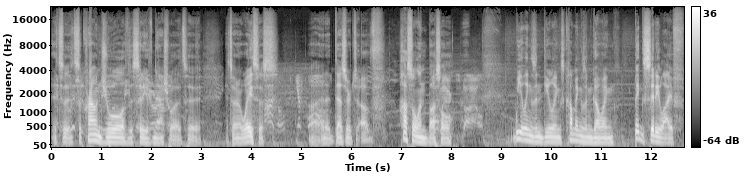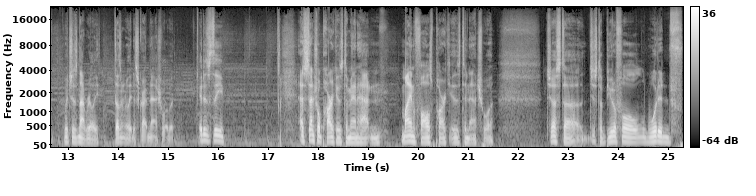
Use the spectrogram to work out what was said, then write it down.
it's a it's a crown jewel of the city of Nashua. It's a it's an oasis uh, in a desert of hustle and bustle, wheelings and dealings, comings and going, big city life, which is not really doesn't really describe Nashua, but it is the as Central Park is to Manhattan, Mine Falls Park is to Nashua. Just a just a beautiful wooded f-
